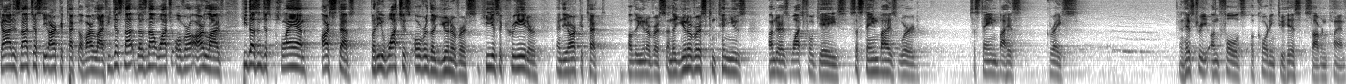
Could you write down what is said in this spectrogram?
God is not just the architect of our life. He just not, does not watch over our lives. He doesn't just plan our steps, but He watches over the universe. He is the creator and the architect of the universe. And the universe continues under his watchful gaze, sustained by his word, sustained by his grace. And history unfolds according to his sovereign plan.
